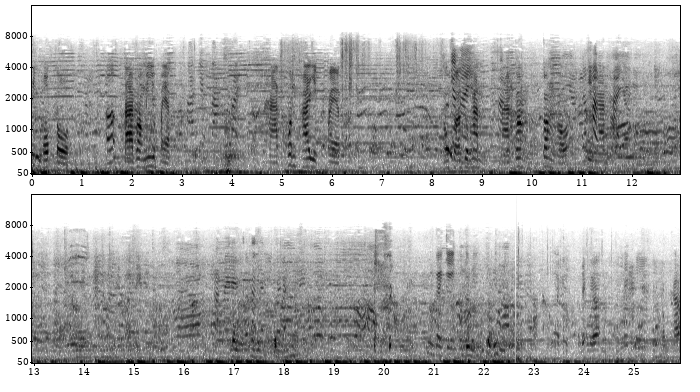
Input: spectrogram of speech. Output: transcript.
สิบหกโตวเออตากล้องมีอยู่แปดขาดคนพายอีกแปดของสอนสุพรรณตากล้องกล้องเขาทีมงานถ่ายยังถ่า กางเกงเขาก็มีเล็กเนื้อเล็กนี้ครับ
